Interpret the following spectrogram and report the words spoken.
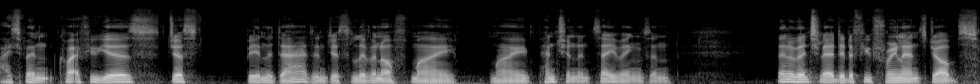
I spent quite a few years just being the dad and just living off my my pension and savings. And then eventually I did a few freelance jobs.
